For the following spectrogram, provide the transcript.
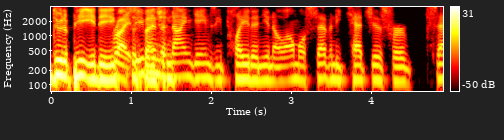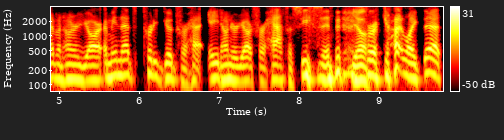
due to PED right even in the suspension. nine games he played in you know almost 70 catches for 700 yards i mean that's pretty good for ha- 800 yards for half a season Yeah. for a guy like that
